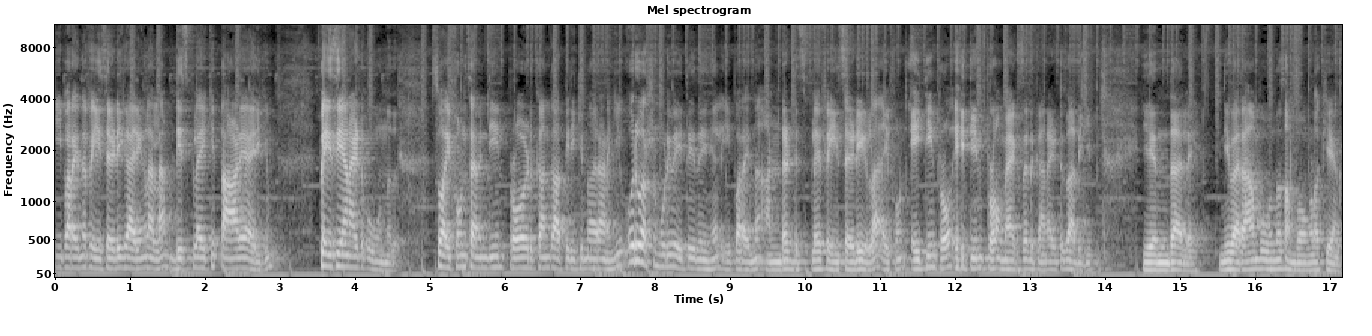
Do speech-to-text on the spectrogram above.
ഈ പറയുന്ന ഫേസ് ഐ ഡി കാര്യങ്ങളെല്ലാം ഡിസ്പ്ലേക്ക് താഴെ ആയിരിക്കും പ്ലേസ് ചെയ്യാനായിട്ട് പോകുന്നത്. സോ ഐഫോൺ സെവന്റീൻ പ്രോ എടുക്കാൻ കാത്തിരിക്കുന്നവരാണെങ്കിൽ ഒരു വർഷം കൂടി വെയിറ്റ് ചെയ്ത് കഴിഞ്ഞാൽ ഈ പറയുന്ന അണ്ടർ ഡിസ്പ്ലേ ഫേസ് ഐ ഉള്ള iPhone eighteen pro eighteen pro max എടുക്കാനായിട്ട് സാധിക്കും. എന്താല്ലേ? ഇനി വരാൻ പോകുന്ന സംഭവങ്ങളൊക്കെയാണ്.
